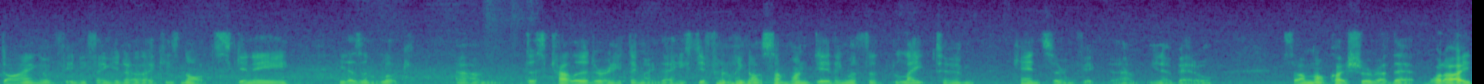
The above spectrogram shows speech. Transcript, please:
dying of anything, you know, like he's not skinny, he doesn't look um, discolored or anything like that. He's definitely not someone dealing with a late term cancer infect, um, you know, battle. So I'm not quite sure about that. What I,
